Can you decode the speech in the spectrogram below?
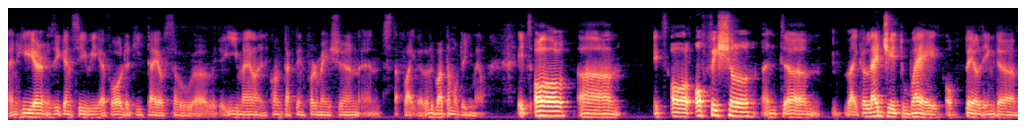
and here as you can see we have all the details. So uh, with the email and contact information and stuff like that at the bottom of the email. It's all um, it's all official and um, like legit way of building the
